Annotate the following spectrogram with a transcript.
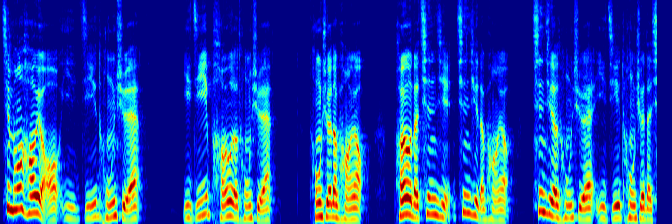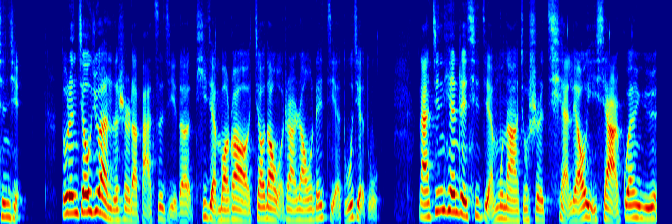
亲朋好友以及同学，以及朋友的同学、同学的朋友、朋友的亲戚、亲戚的朋友、亲戚的同学以及同学的亲戚，都跟交卷子似的，把自己的体检报告交到我这儿，让我得解读解读。那今天这期节目呢，就是浅聊一下关于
